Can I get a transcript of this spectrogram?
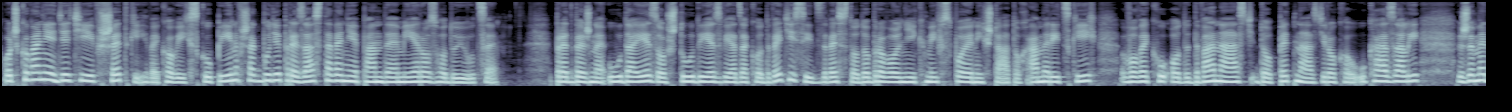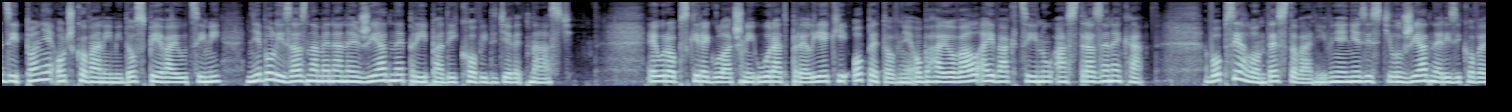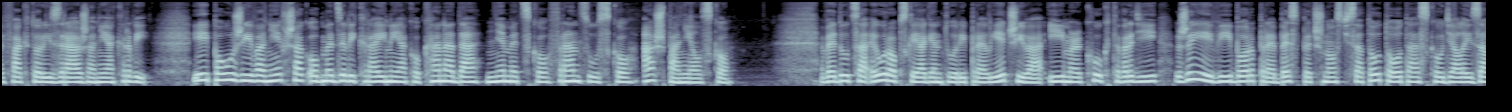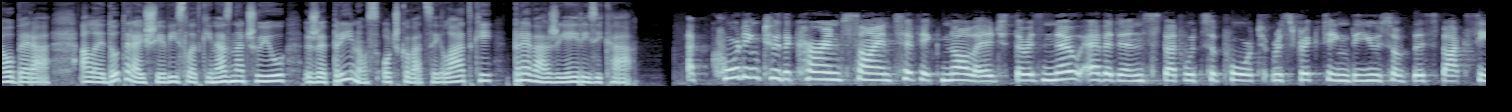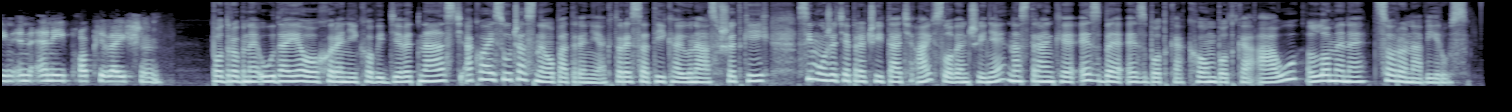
Očkovanie detí všetkých vekových skupín však bude pre zastavenie pandémie rozhodujúce. Predbežné údaje zo štúdie s viac ako 2200 dobrovoľníkmi v Spojených štátoch amerických vo veku od 12 do 15 rokov ukázali, že medzi plne očkovanými dospievajúcimi neboli zaznamenané žiadne prípady COVID-19. Európsky regulačný úrad pre lieky opätovne obhajoval aj vakcínu AstraZeneca. V obsiahlom testovaní v nej nezistil žiadne rizikové faktory zrážania krvi. Jej používanie však obmedzili krajiny ako Kanada, Nemecko, Francúzsko a Španielsko. Vedúca Európskej agentúry pre liečiva Emer Cook tvrdí, že jej výbor pre bezpečnosť sa touto otázkou ďalej zaoberá, ale doterajšie výsledky naznačujú, že prínos očkovacej látky preváži jej riziká. According to the current scientific knowledge, there is no evidence that would support restricting the use of this vaccine in any population. Podrobné údaje o ochorení COVID-19, ako aj súčasné opatrenia, ktoré sa týkajú nás všetkých, si môžete prečítať aj v Slovenčine na stránke sbs.com.au lomene coronavírus.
